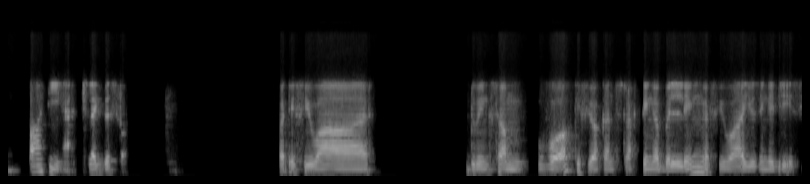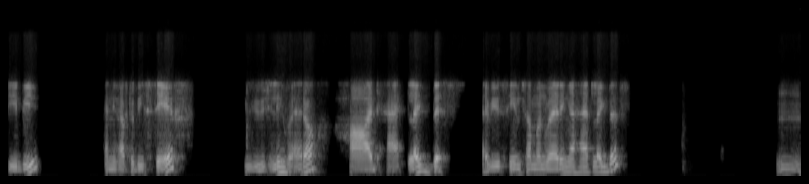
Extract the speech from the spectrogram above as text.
a party hats like this one. But if you are doing some work, if you are constructing a building, if you are using a JCB and you have to be safe, you usually wear a hard hat like this. Have you seen someone wearing a hat like this? Hmm.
